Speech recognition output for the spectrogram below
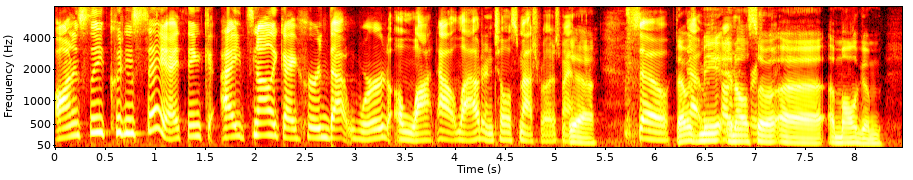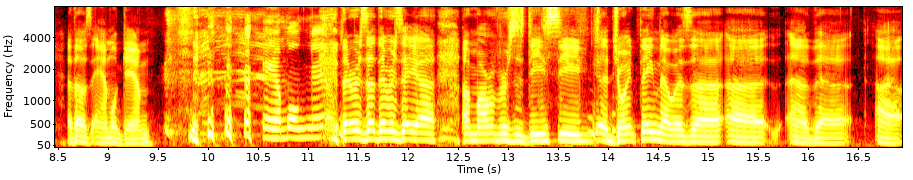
honestly couldn't say. I think I, it's not like I heard that word a lot out loud until Smash Brothers Melee. Yeah. So that was me, probably and also uh, amalgam. I thought it was amalgam. Amalgam. There was a, there was a, uh, a Marvel versus DC uh, joint thing that was uh, uh, uh, the uh,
